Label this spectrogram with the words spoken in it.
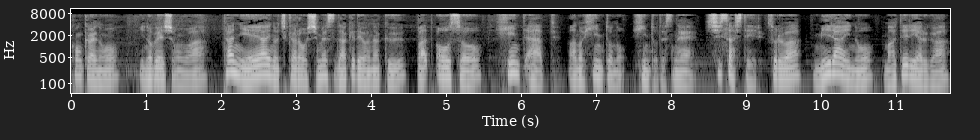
今回のイノベーションは単に AI の力を示すだけではなく、but also hint at あのヒントのヒントですね。示唆している。それは未来のマテリアルが、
